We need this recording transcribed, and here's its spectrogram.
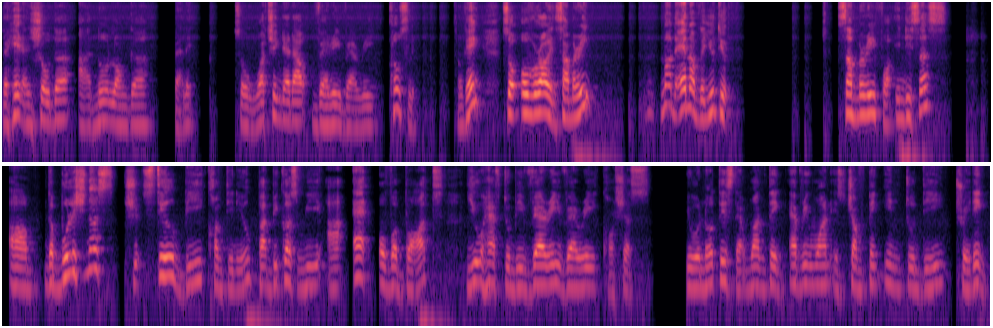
the head and shoulder are no longer valid. So watching that out very very closely. Okay? So overall in summary not the end of the youtube. Summary for indices. Um, the bullishness should still be continued, but because we are at overbought, you have to be very, very cautious. You will notice that one thing, everyone is jumping into the trading.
